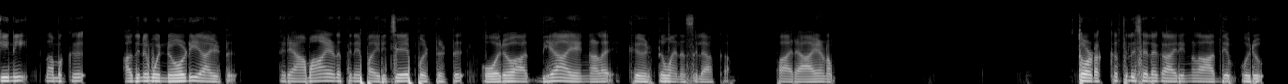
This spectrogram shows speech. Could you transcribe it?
ഇനി നമുക്ക് അതിനു മുന്നോടിയായിട്ട് രാമായണത്തിനെ പരിചയപ്പെട്ടിട്ട് ഓരോ അധ്യായങ്ങളെ കേട്ട് മനസ്സിലാക്കാം. പാരായണം. തുടക്കത്തിൽ ചില കാര്യങ്ങൾ ആദ്യം ഒരു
